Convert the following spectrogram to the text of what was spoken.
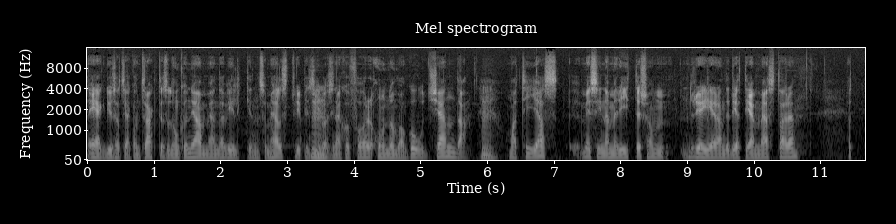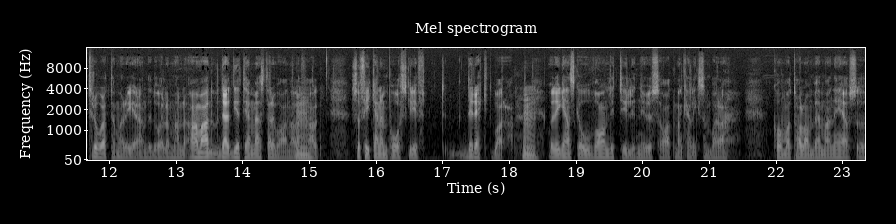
ägde ju så att säga kontraktet, så de kunde ju använda vilken som helst i princip Mm. av sina chaufförer om de var godkända. Mm. Och Mattias med sina meriter som regerande DTM-mästare. Tror att han var regerande då, eller om han, han var DTM-mästare var han i alla Mm. fall. Så fick han en påskrift direkt bara. Mm. Och det är ganska ovanligt tydligt i USA att man kan liksom bara komma och tala om vem man är och så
